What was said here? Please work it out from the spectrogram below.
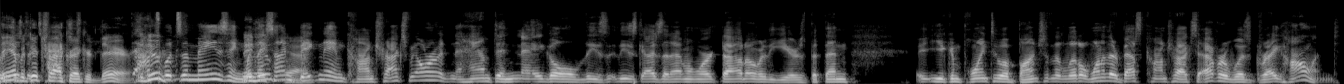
they have a good attached. track record there. That's what's amazing. They when do. they sign yeah. big name contracts, we all remember Hampton, Neagle, these these guys that haven't worked out over the years, but then you can point to a bunch of the little one of their best contracts ever was Greg Holland.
